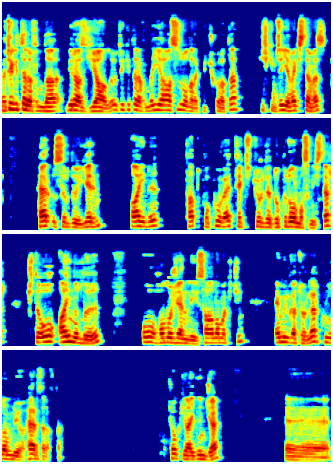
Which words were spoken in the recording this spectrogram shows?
öteki tarafında biraz yağlı, öteki tarafında yağsız olarak bir çikolata hiç kimse yemek istemez. Her ısırdığı yerin aynı tat, koku ve tekstürde, dokuda olmasını ister. İşte o aynılığı, o homojenliği sağlamak için emülgatörler kullanılıyor her tarafta. Çok yaygınca. Ee,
